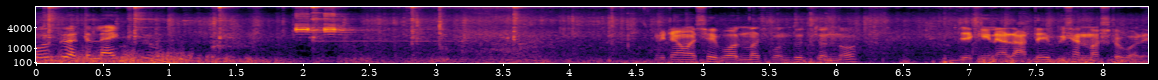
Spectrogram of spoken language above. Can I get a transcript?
বন্ধু একটা লাইক দিও। এটা আমার সেই বদমাস বন্ধুর জন্য যে কিনা রাতে বিছান নষ্ট করে।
